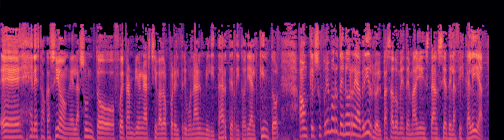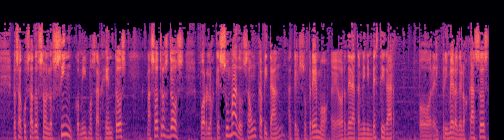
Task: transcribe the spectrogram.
Eh, en esta ocasión, el asunto fue también archivado por el Tribunal Militar Territorial Quinto, aunque el Supremo ordenó reabrirlo el pasado mes de mayo a instancias de la Fiscalía. Los acusados son los cinco mismos sargentos, más otros dos, por los que sumados a un capitán, a que el Supremo eh, ordena también investigar, por el primero de los casos,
